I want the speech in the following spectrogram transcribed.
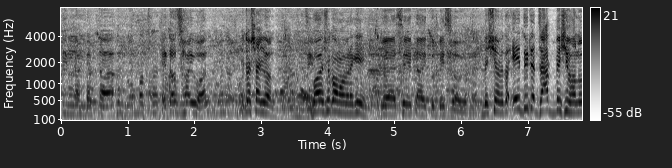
তিন নম্বরটা। এটা। বয়সও কম হবে নাকি? এটা একটু বেশি হবে ভাই। বেশি হবে। তো এই দুইটা জাত বেশি ভালো?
